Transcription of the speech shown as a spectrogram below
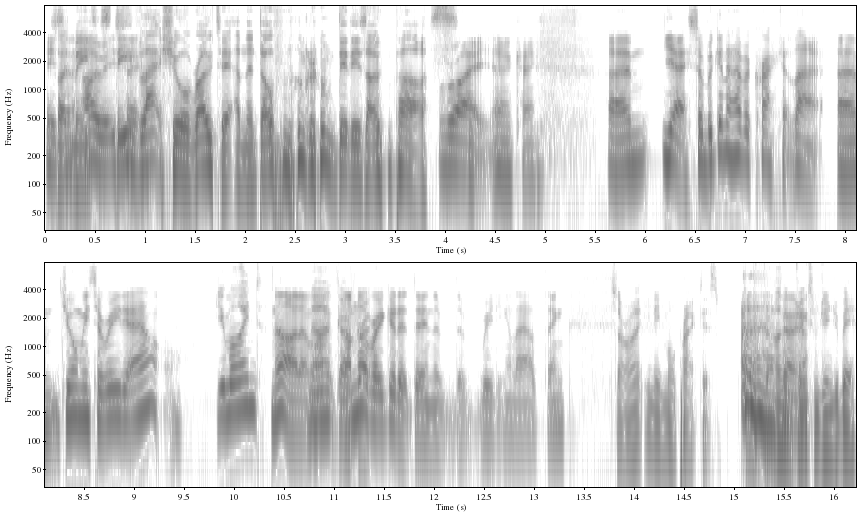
It's so it an- means oh, it's Steve a- Latshaw wrote it, and then Dolph Lundgren did his own pass. Right. Okay. Um, yeah. So we're going to have a crack at that. Um, do you want me to read it out? Do you mind? No, I don't. No, mind. go I'm for not it. very good at doing the, the reading aloud thing. It's all right. You need more practice. I'm going to drink enough. some ginger beer.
